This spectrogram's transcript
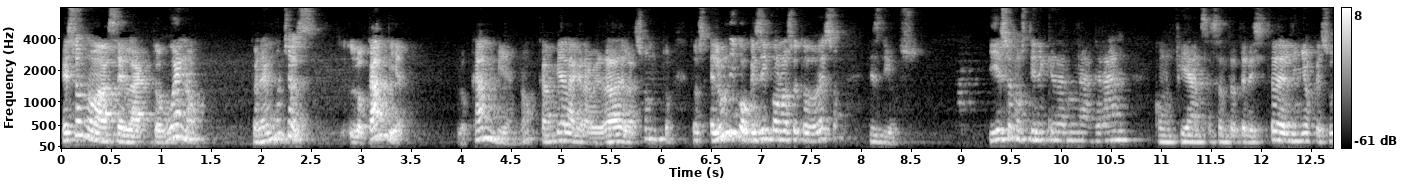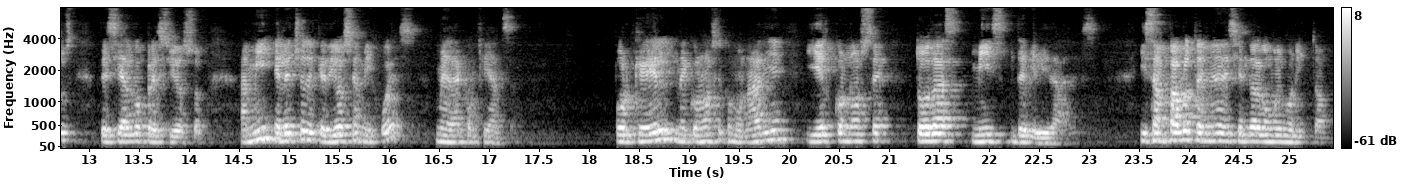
Eso no hace el acto bueno, pero hay muchas, lo cambia, lo cambia, ¿no? Cambia la gravedad del asunto. Entonces, el único que sí conoce todo eso es Dios. Y eso nos tiene que dar una gran confianza. Santa Teresita del Niño Jesús decía algo precioso. A mí el hecho de que Dios sea mi juez me da confianza. Porque Él me conoce como nadie y Él conoce todas mis debilidades. Y San Pablo termina diciendo algo muy bonito.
